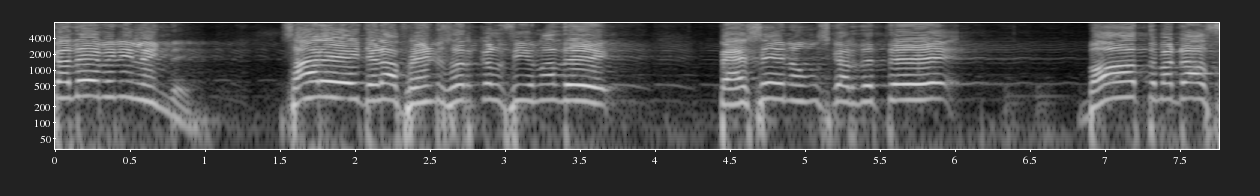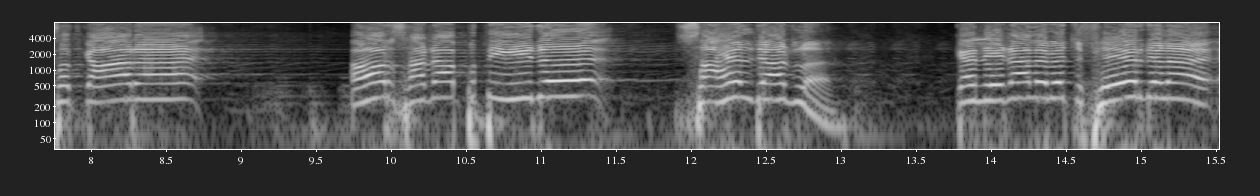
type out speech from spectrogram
ਕਦੇ ਵੀ ਨਹੀਂ ਲੈਂਦੇ। ਸਾਰੇ ਜਿਹੜਾ ਫਰੈਂਡ ਸਰਕਲ ਸੀ ਉਹਨਾਂ ਦੇ ਪੈਸੇ ਅਨਾਉਂਸ ਕਰ ਦਿੱਤੇ। ਬਹੁਤ ਵੱਡਾ ਸਤਿਕਾਰ ਹੈ। ਔਰ ਸਾਡਾ ਭਤੀਜ ਸਾਹਿਲ ਜਾਡਲ ਕੈਨੇਡਾ ਦੇ ਵਿੱਚ ਫੇਰ ਜਿਹੜਾ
